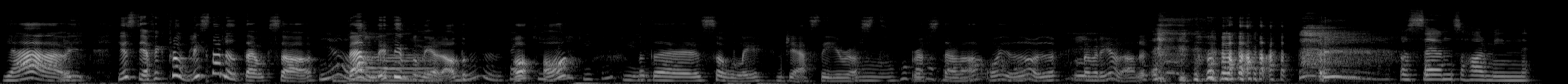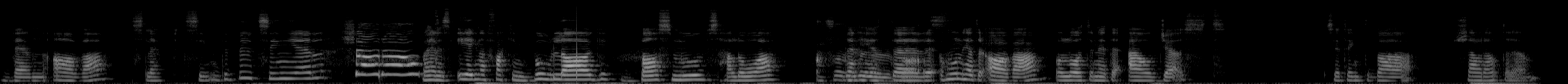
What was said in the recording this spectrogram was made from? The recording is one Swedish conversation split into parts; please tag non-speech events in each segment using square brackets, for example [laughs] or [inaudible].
Ja, och just det, jag fick provlyssna lite också. Ja. Väldigt imponerad. Ooh, thank Ja, you, ja. thank you, thank you. Lite soulig, jazzy röst, Mm. röst där va? Oj oj oj, levererar. [laughs] Och sen så har min vän Ava släppt sin debutsingel Shout out! på hennes egna fucking bolag Boss Moves, hallå. Alltså, Den heter, bas? hon heter Ava och låten heter I'll Just. Så jag tänkte bara shoutouta den.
